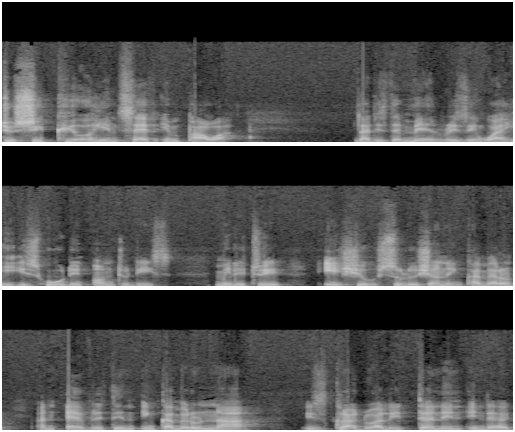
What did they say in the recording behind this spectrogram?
to secure himself in power. That is the main reason why he is holding on to this military issue solution in Cameroon and everything in Cameroon now is gradually turning in the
